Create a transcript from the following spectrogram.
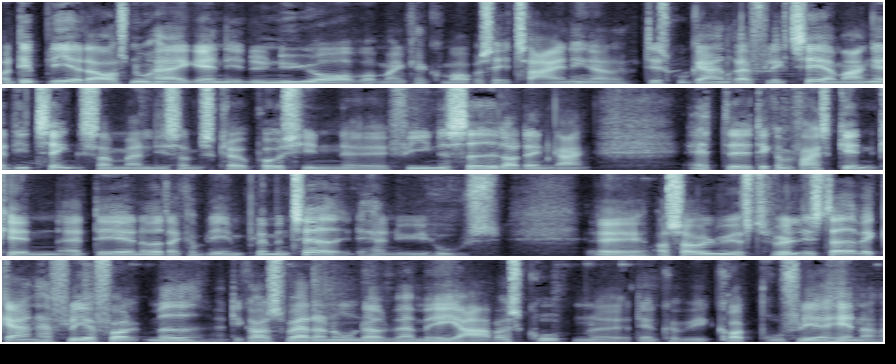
Og det bliver der også nu her igen i det nye år, hvor man kan komme op og se tegningerne. Det skulle gerne reflektere mange af de ting, som man ligesom skrev på sine øh, fine sædler dengang. At øh, det kan man faktisk genkende, at det er noget, der kan blive implementeret i det her nye hus. Øh, og så vil vi jo selvfølgelig stadigvæk gerne have flere folk med. Det kan også være, at der er nogen, der vil være med i arbejdsgruppen. Øh, dem kan vi godt bruge flere hænder.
